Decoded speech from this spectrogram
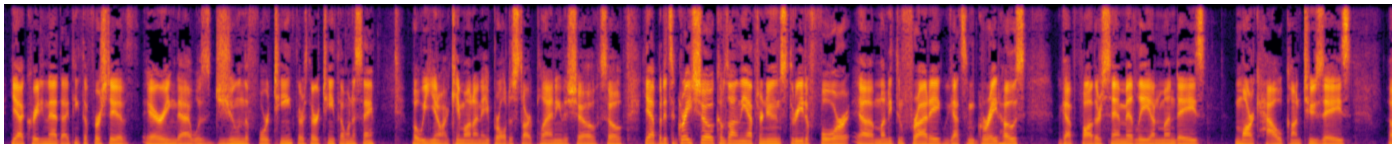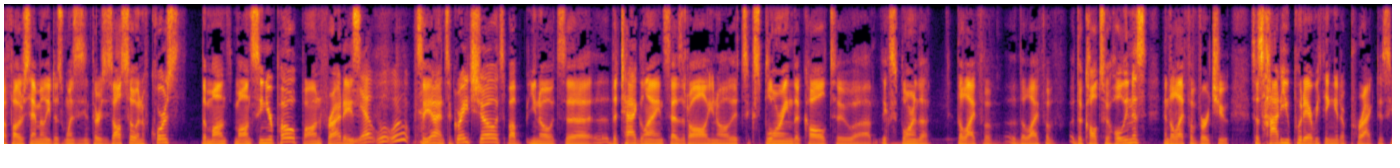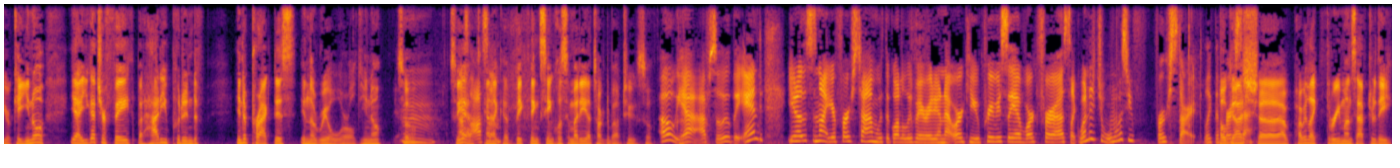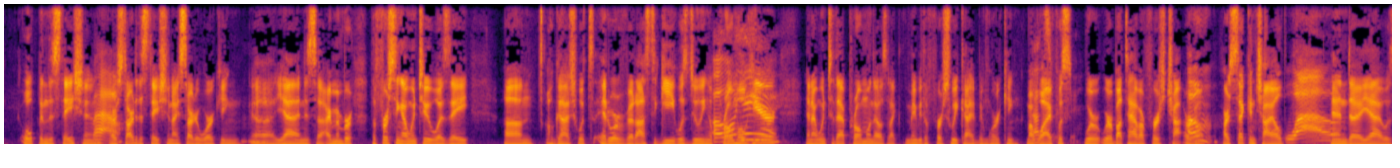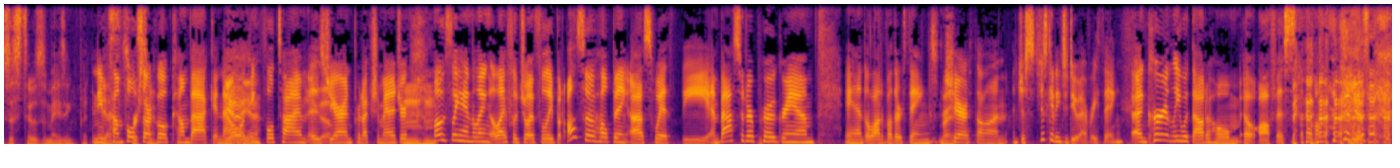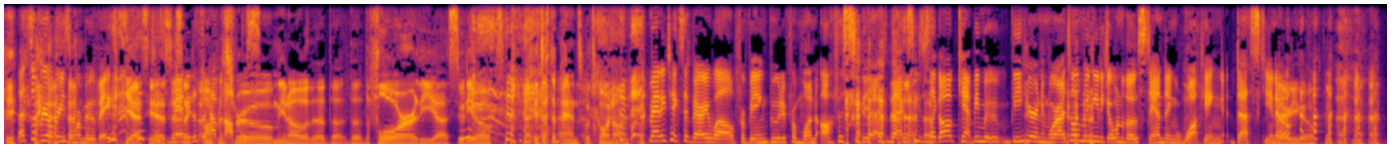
yeah, creating that. I think the first day of airing that was June the fourteenth or thirteenth, I want to say. But we, you know, I came on on April to start planning the show. So yeah, but it's a great show. It comes on in the afternoons, three to four, uh, Monday through Friday. We got some great hosts. We got Father Sam Medley on Mondays, Mark Hauk on Tuesdays. Uh, Father Samuel does Wednesdays and Thursdays also, and of course the Mon- Monsignor Pope on Fridays. Yeah, whoop, whoop. So yeah, it's a great show. It's about you know, it's uh, the tagline says it all. You know, it's exploring the call to uh, exploring the the life of the life of the call to holiness and the life of virtue. It says how do you put everything into practice here? Okay, you know, yeah, you got your faith, but how do you put it into into practice in the real world? You know, so so yeah, Mm. That's it's awesome. kind of like a big thing. Saint Jose Maria talked about too. So Oh yeah, absolutely. And you know, this is not your first time with the Guadalupe Radio Network. You previously have worked for us. Like, when did you? When was you first start? Like the Oh first gosh, uh, probably like three months after they opened the station Wow. Mm-hmm. or started the station, I started working. Uh, yeah, and it's, uh, I remember the first thing I went to was a, um, oh gosh, what's Edward Verástegui was doing a Oh, promo yeah, here, yeah. And I went to that promo. and That was like maybe the first week I had been working. My That's wife was crazy. we're we're about to have our first child, or Oh. no, our second child. Wow. And uh, yeah, it was just it was amazing. But And you've yeah, come full first time. circle, come back, and now Yeah, working yeah. full time as you go. GRN production manager, Mm-hmm. mostly handling A Life of Joyfully, but also helping us with the ambassador program and a lot of other things, Right. Share-a-thon, and just just getting to do everything. And currently without a home uh, office at the moment. That's the real reason we're moving. Yes, 'Cause yes. It's Manny like doesn't have an office. room, you know, the, the, the, the floor, the uh, studio. it just depends what's going on. Manny takes it very well for being booted from one office to the next. He's just like, oh, can't be mo- be here anymore. I told him we need to get one of those standing walking desks, you know? There you go.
